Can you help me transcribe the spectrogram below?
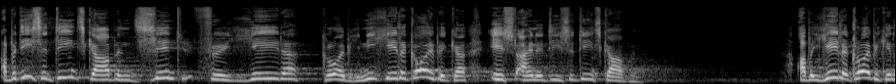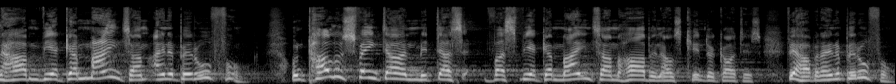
Aber diese Dienstgaben sind für jeder Gläubige. Nicht jeder Gläubiger ist eine dieser Dienstgaben. Aber jeder Gläubige haben wir gemeinsam eine Berufung. Und Paulus fängt an mit das, was wir gemeinsam haben als Kinder Gottes. Wir haben eine Berufung.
